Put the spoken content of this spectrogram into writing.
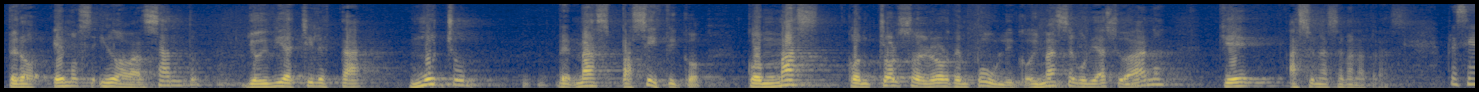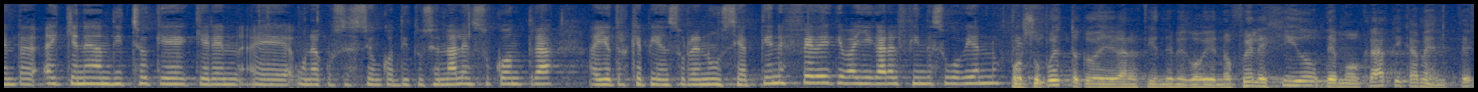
Pero hemos ido avanzando y hoy día Chile está mucho más pacífico, con más control sobre el orden público y más seguridad ciudadana que hace una semana atrás. Presidenta, hay quienes han dicho que quieren eh, una acusación constitucional en su contra, hay otros que piden su renuncia. ¿Tiene fe de que va a llegar al fin de su gobierno? Por supuesto que va a llegar al fin de mi gobierno. Fui elegido democráticamente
